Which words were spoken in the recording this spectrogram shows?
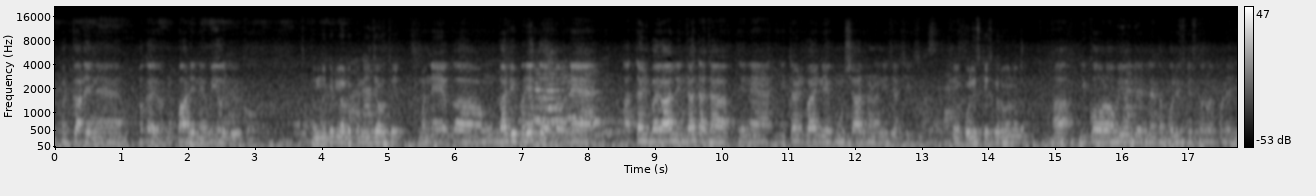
ભટકાડીને ફગાયો ને પાડીને વિયો ગયો ઇકો તમને કેટલા લોકોની ઈજાઓ થઈ? મને એક હું ગાડી પર એક હતો ને આ ત્રણ ભાઈઓ હાલીને જતા હતા. એને એ ત્રણ ભાઈને એક હું ચાર જણા નીજા છીએ પોલીસ કેસ કરવાનો હતો હા ઇકોવાળો વાળો ગયો એટલે તો પોલીસ કેસ કરવો જ પડે ને.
